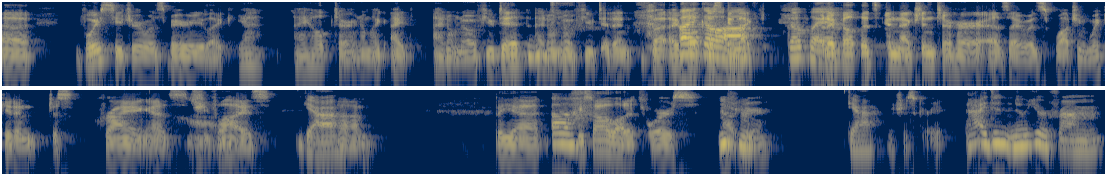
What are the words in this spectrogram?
uh, voice teacher was very like, yeah, I helped her, and I'm like, I I don't know if you did, I don't know if you didn't, but I felt this off. connection. Go But I felt this connection to her as I was watching Wicked and just crying as she flies. yeah. Um, but yeah, Uh, we saw a lot of tours out Mhm. here, yeah. which was great. I didn't know you were from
